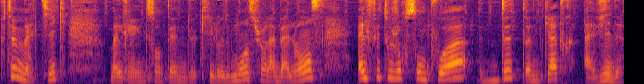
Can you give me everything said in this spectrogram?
pneumatique. Malgré une centaine de kilos de moins sur la balance, elle fait toujours son poids 2 tonnes 4 à vide.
